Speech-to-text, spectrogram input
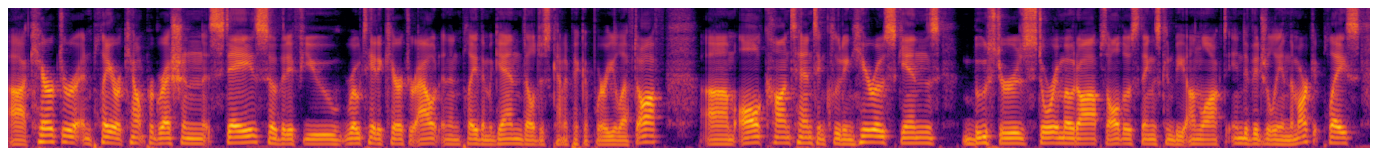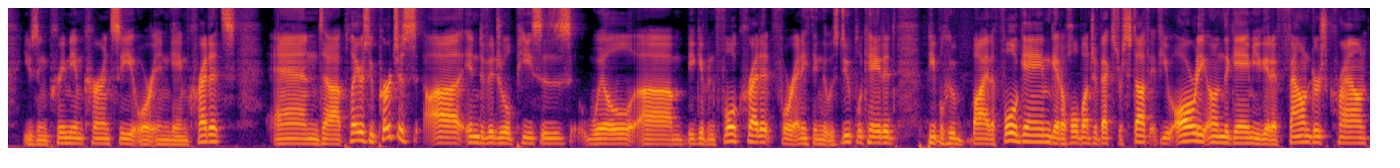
Uh, character and player account progression stays, so that if you rotate a character out and then play them again, they'll just kind of pick up where you left off. Um, all content, including hero skins, boosters, story mode ops, all those things can be unlocked individually in the marketplace using premium currency or in game credits. And uh, players who purchase uh, individual pieces will um, be given full credit for anything that was duplicated. People who buy the full game get a whole bunch of extra stuff. If you already own the game, you get a Founder's Crown.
